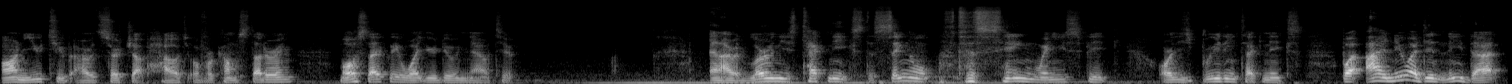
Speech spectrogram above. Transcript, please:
on YouTube, I would search up how to overcome stuttering most likely what you're doing now too. And I would learn these techniques to signal to sing when you speak or these breathing techniques. But I knew I didn't need that.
